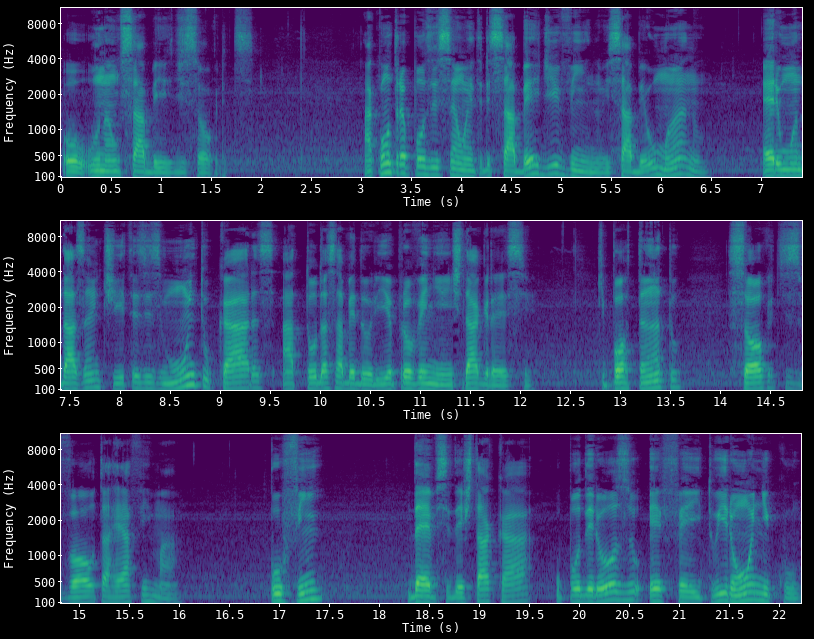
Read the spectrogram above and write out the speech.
Ou o não saber de Sócrates. A contraposição entre saber divino e saber humano era uma das antíteses muito caras a toda a sabedoria proveniente da Grécia, que, portanto, Sócrates volta a reafirmar. Por fim, deve-se destacar o poderoso efeito irônico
